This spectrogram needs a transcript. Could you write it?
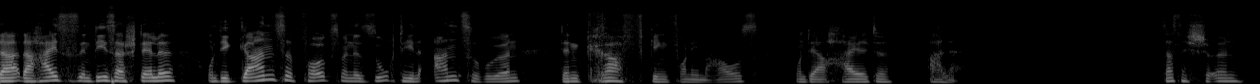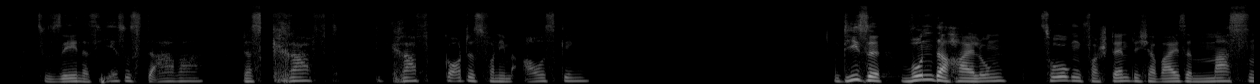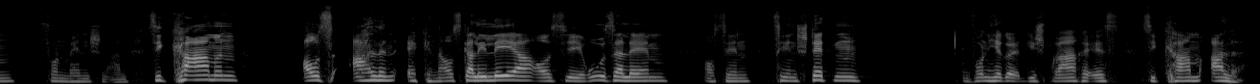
da, da heißt es in dieser Stelle, und die ganze Volksmenge suchte ihn anzurühren, denn Kraft ging von ihm aus und er heilte alle. Ist das nicht schön zu sehen, dass Jesus da war, dass Kraft, die Kraft Gottes von ihm ausging? Und diese Wunderheilung zogen verständlicherweise Massen von Menschen an. Sie kamen aus allen Ecken, aus Galiläa, aus Jerusalem, aus den zehn Städten, von hier die Sprache ist, sie kamen alle.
